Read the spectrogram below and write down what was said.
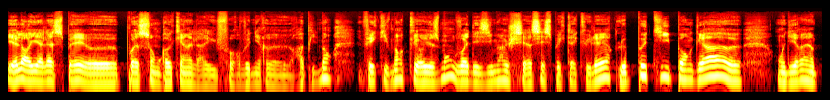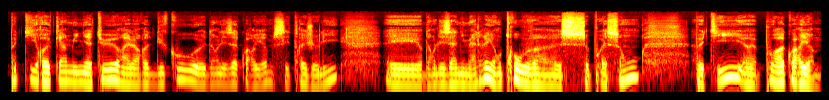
et alors il y a l'aspect euh, poisson-requin, là, il faut revenir euh, rapidement. Effectivement, curieusement, on voit des images, c'est assez spectaculaire. Le petit panga, euh, on dirait un petit requin miniature, alors du coup, dans les aquariums, c'est très joli. Et dans les animaleries, on trouve ce poisson petit euh, pour aquarium.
